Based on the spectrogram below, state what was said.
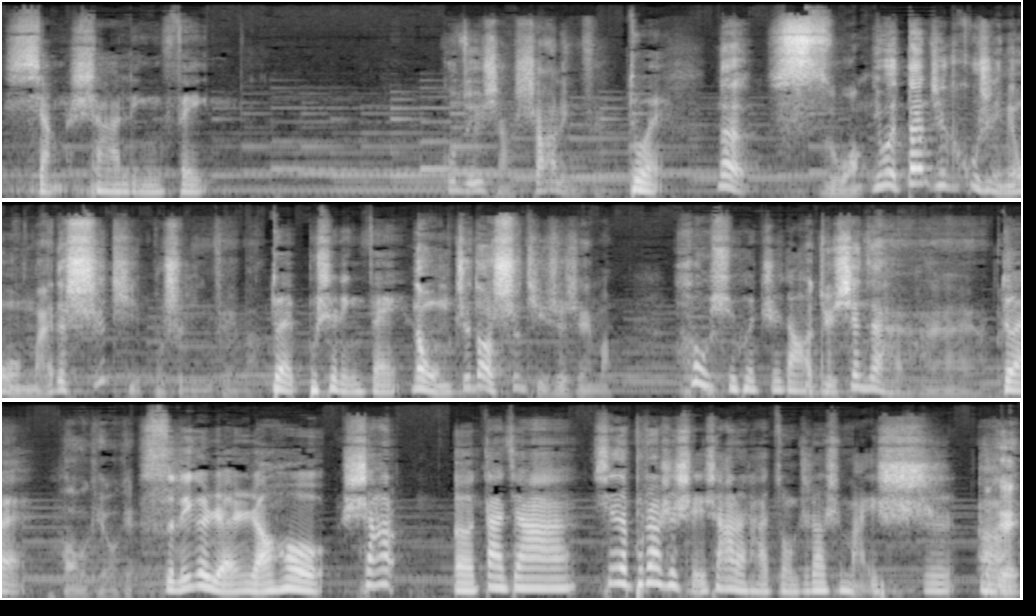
想杀林飞，公子宇想杀林飞，对。那死亡，因为但这个故事里面我们埋的尸体不是林飞吧？对，不是林飞，那我们知道尸体是谁吗？后续会知道啊，的。就现在还还还对，好，OK OK，死了一个人，然后杀，呃，大家现在不知道是谁杀了他，总知道是埋尸。啊 OK，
